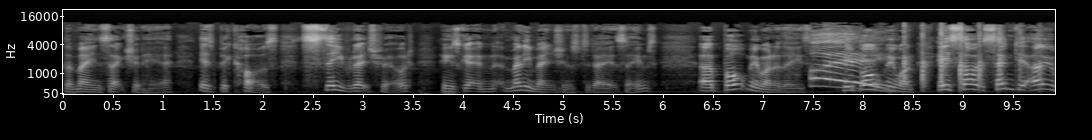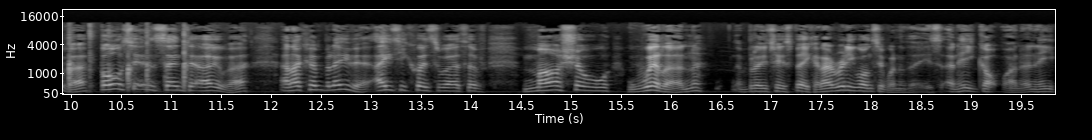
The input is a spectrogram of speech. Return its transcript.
the main section here, is because Steve Litchfield, who's getting many mentions today, it seems, uh, bought me one of these. He bought me one. He sent it over, bought it and sent it over, and I couldn't believe it. Eighty quid's worth of Marshall Willen Bluetooth speaker, and I really wanted one of these, and he got one, and he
